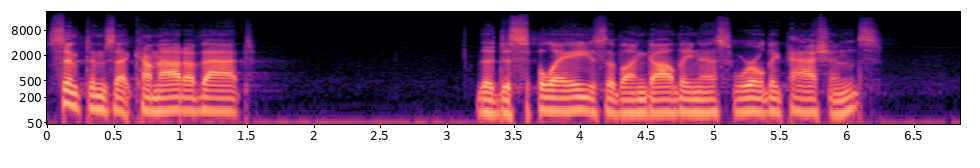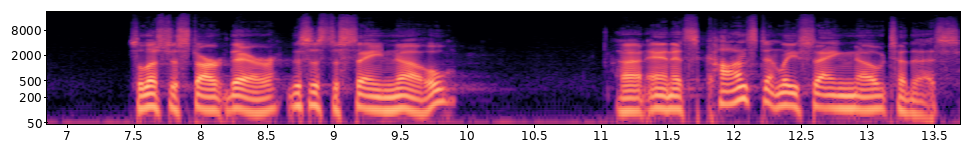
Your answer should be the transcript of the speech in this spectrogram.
symptoms that come out of that, the displays of ungodliness, worldly passions. So let's just start there. This is to say no. Uh, and it's constantly saying no to this.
